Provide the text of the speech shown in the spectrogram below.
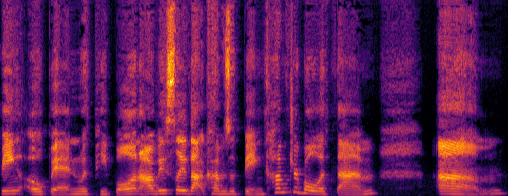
being open with people, and obviously that comes with being comfortable with them, um,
